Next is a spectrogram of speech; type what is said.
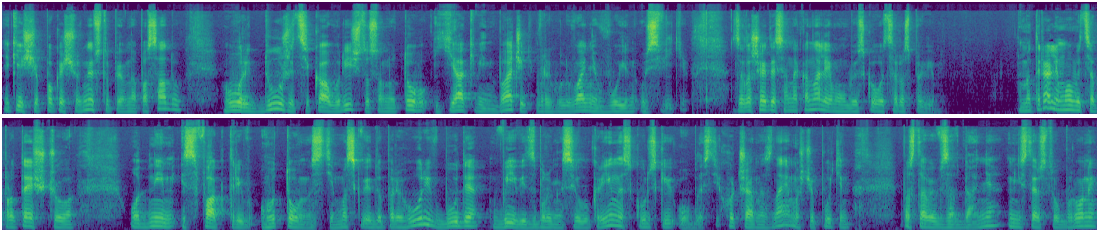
який ще поки що не вступив на посаду, говорить дуже цікаву річ стосовно того, як він бачить врегулювання воєн у світі. Залишайтеся на каналі, я вам обов'язково це розповім. В матеріалі мовиться про те, що одним із факторів готовності Москви до переговорів буде вивід Збройних сил України з Курської області. Хоча ми знаємо, що Путін поставив завдання Міністерству оборони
